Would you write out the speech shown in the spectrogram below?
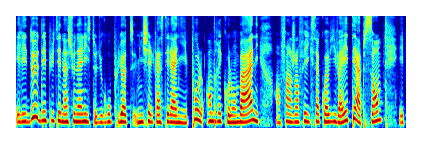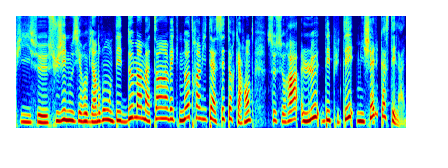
et les deux députés nationalistes du groupe Lyot, Michel Castellani et Paul andré Colombagne. Enfin, Jean-Félix Aquavive a été absent. Et puis, ce sujet, nous y reviendrons dès demain matin avec notre invité à 7h40. Ce sera le député Michel Castellane.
